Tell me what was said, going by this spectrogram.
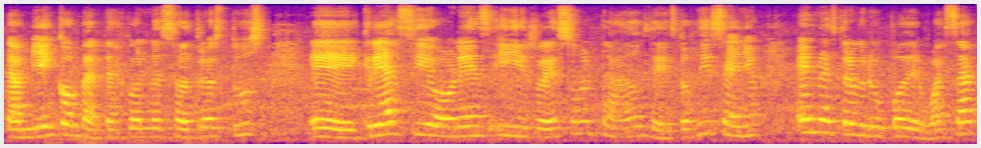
También compartas con nosotros tus eh, creaciones y resultados de estos diseños en nuestro grupo de WhatsApp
